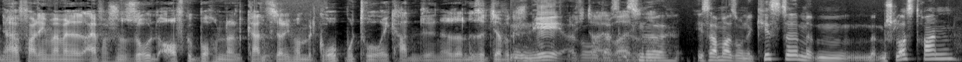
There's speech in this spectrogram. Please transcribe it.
Ja, vor allem, wenn man das einfach schon so aufgebrochen, dann kannst du ja nicht mal mit Grobmotorik handeln. Ne? Dann ist es ja wirklich. Nee, also das ist ne? eine, ich sag mal, so eine Kiste mit einem, mit einem Schloss dran.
